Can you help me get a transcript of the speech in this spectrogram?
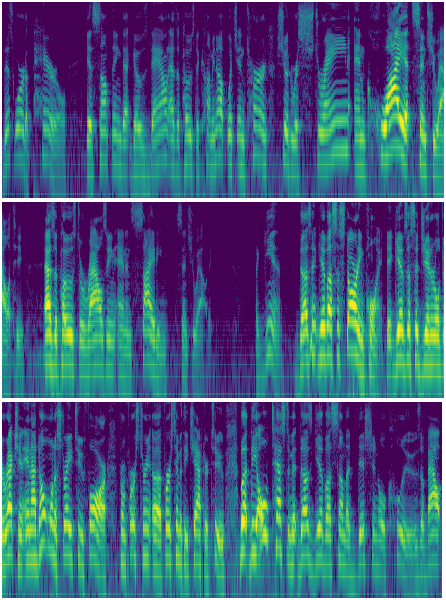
This word apparel is something that goes down as opposed to coming up, which in turn should restrain and quiet sensuality as opposed to rousing and inciting sensuality. Again, doesn't give us a starting point. It gives us a general direction. And I don't want to stray too far from 1, uh, 1 Timothy chapter 2, but the Old Testament does give us some additional clues about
